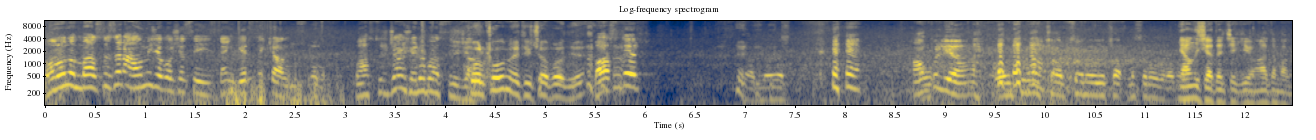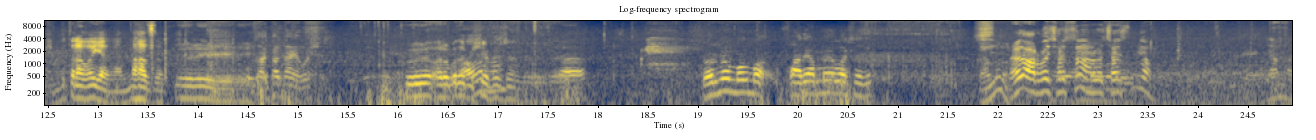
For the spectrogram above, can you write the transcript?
Lan oğlum bastırsana almayacak o şaseyi. Sen gerizekalı mısın oğlum? Bastıracaksın şöyle bastıracaksın. Korku olmuyor etiği çarpar diye. Bastır. oğlum. Ampul ya. Onkini çarpsan olur çarpmasan olur ama. Yanlış yerden çekiyorsun Adem abi. Bu tarafa gelmen lazım. Böyle, Uzaktan daha yavaş. böyle arabada bir şey yapacaksın. Ha. Görmüyor musun oğlum? Far yanmaya başladı. Yandı mı? Nerede araba çalışsana araba çalışmıyor. Yanmadı.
